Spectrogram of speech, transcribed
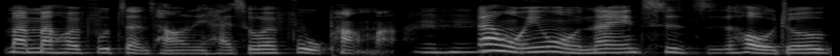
慢慢恢复正常，你还是会复胖嘛。嗯哼但我因为我那一次之后，我就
